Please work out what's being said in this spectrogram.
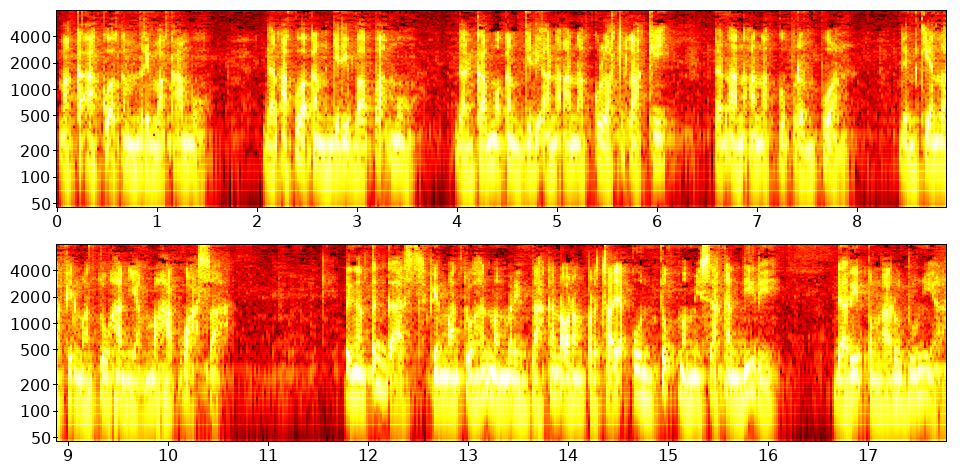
maka aku akan menerima kamu dan aku akan menjadi bapakmu dan kamu akan menjadi anak-anakku laki-laki dan anak-anakku perempuan. Demikianlah firman Tuhan yang maha kuasa. Dengan tegas, firman Tuhan memerintahkan orang percaya untuk memisahkan diri dari pengaruh dunia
